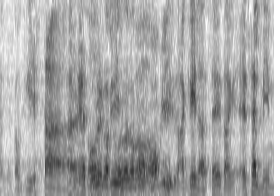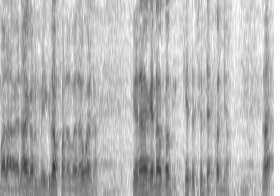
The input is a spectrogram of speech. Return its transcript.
Coqui está. El público se vuelve loco con Coqui. Tranquilos, eh, es el mismo, la verdad, con el micrófono, pero bueno. Que no, que no, Coqui, que te sientes, coño. La-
